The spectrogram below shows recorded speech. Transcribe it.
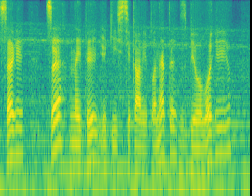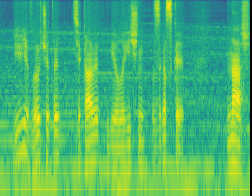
серії, це знайти якісь цікаві планети з біологією і вивчити цікаві біологічні зразки. Наш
